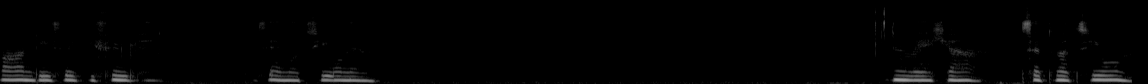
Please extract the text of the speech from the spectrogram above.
waren diese Gefühle, diese Emotionen? In welcher Situation?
